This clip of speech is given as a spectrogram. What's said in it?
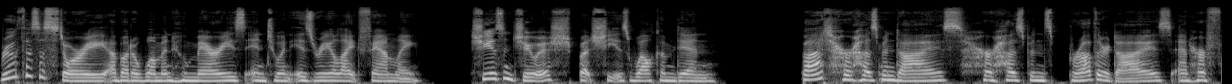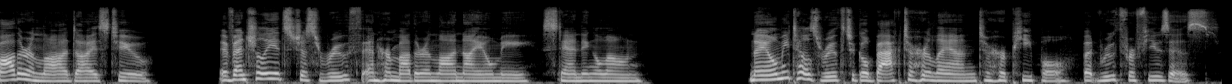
Ruth is a story about a woman who marries into an Israelite family. She isn't Jewish, but she is welcomed in. But her husband dies, her husband's brother dies, and her father in law dies too. Eventually, it's just Ruth and her mother in law, Naomi, standing alone. Naomi tells Ruth to go back to her land, to her people, but Ruth refuses.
